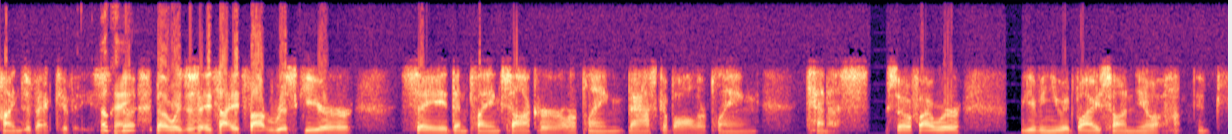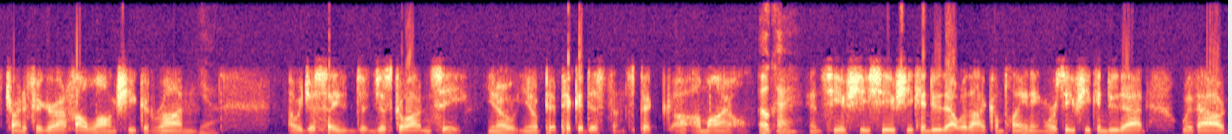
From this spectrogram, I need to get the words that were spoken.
kinds of activities. Okay. In other words, it's not it's not riskier, say, than playing soccer or playing basketball or playing tennis. So if I were giving you advice on you know trying to figure out how long she could run, yeah. I would just say just go out and see. You know, you know, pick, pick a distance, pick a, a mile. Okay. And see if she see if she can do that without complaining, or see if she can do that without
